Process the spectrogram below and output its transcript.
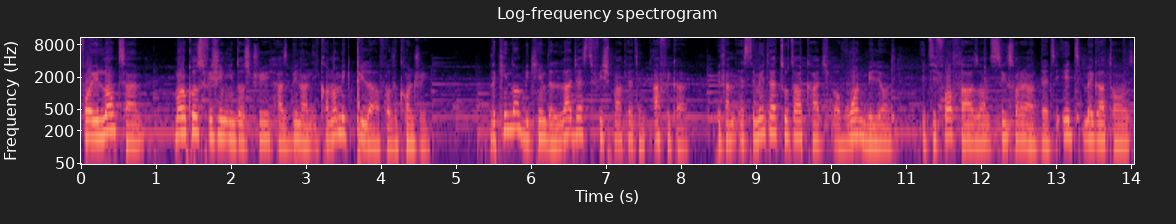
For a long time, Morocco's fishing industry has been an economic pillar for the country. The kingdom became the largest fish market in Africa with an estimated total catch of 1,084,638 megatons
